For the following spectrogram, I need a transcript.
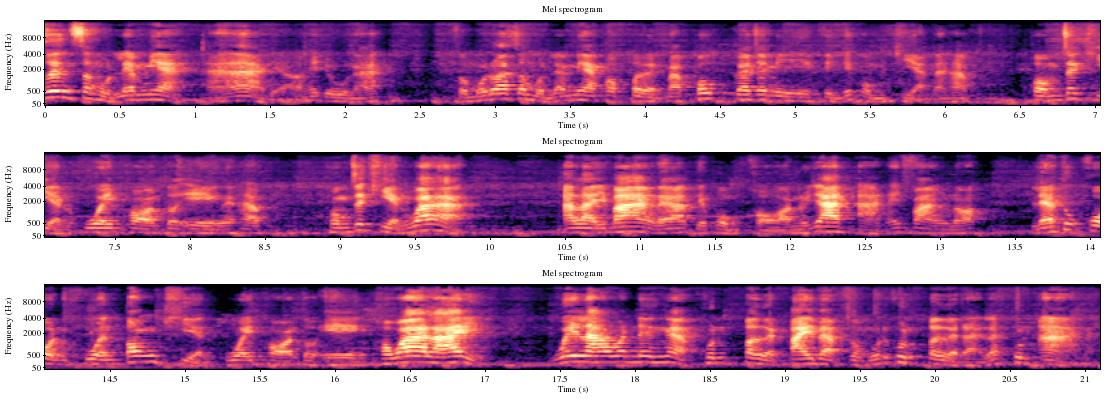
ซึ่งสมุดเล่มเนี่ยอ่าเดี๋ยวให้ดูนะ สมมุติว่าสมุดเล่มเนี่ยพอเปิดมาปุ๊บก็จะมีสิ่งที่ผมเขียนนะครับ ผมจะเขียนอวยพรตัวเองนะครับ ผมจะเขียนว่าอะไรบ้างนะครับ เดี๋ยวผมขออนุญาตอ่านให้ฟังเนาะแล้วทุกคนควรต้องเขียนอวยพรตัวเอง เพราะว่าอะไรเวลาวันหนึ่งอะคุณเปิดไปแบบสมมุติคุณเปิดอะแล้วคุณอ่านอะ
